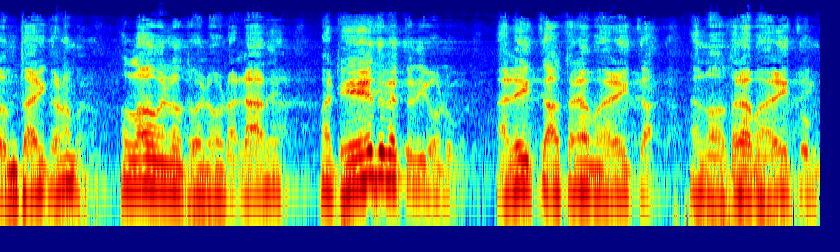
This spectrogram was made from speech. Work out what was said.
സംസാരിക്കണം. അല്ലാതെ മറ്റേത് വ്യക്തിയോടും അലയിക്ക അത്തരം അഴയിക്ക എന്നോ അത്തരം അഴയിക്കും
